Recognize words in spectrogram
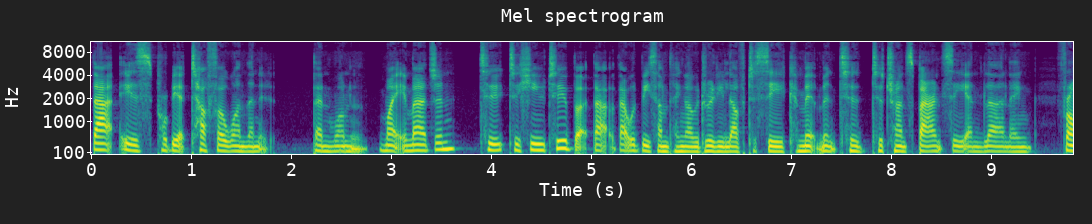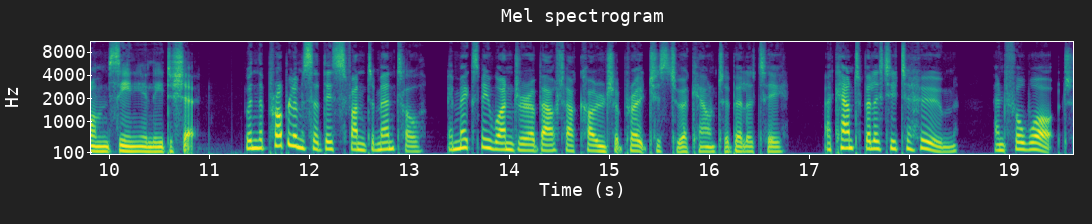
that is probably a tougher one than than one might imagine to, to Hugh too, but that, that would be something I would really love to see a commitment to, to transparency and learning from senior leadership. When the problems are this fundamental, it makes me wonder about our current approaches to accountability. Accountability to whom and for what?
